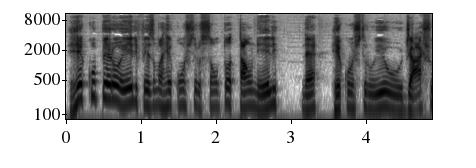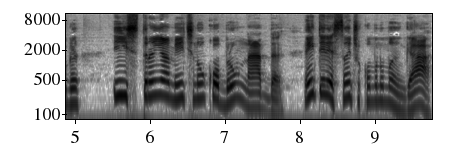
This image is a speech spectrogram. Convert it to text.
recuperou ele, fez uma reconstrução total nele, né? Reconstruiu o Jashugan e estranhamente não cobrou nada. É interessante como no mangá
